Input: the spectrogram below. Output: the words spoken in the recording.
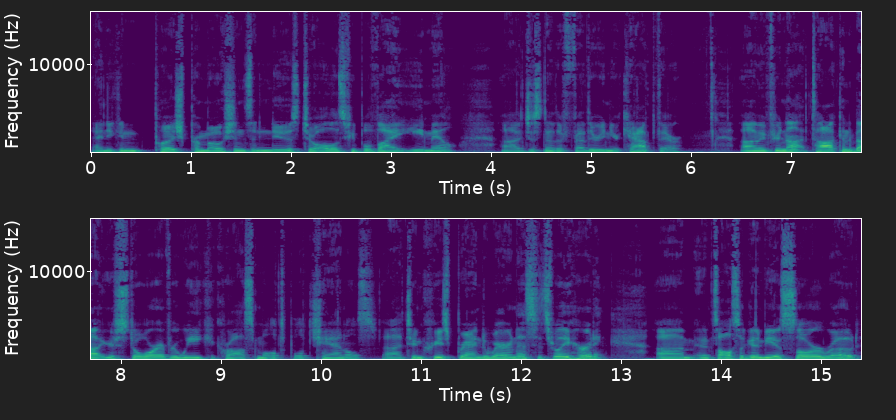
and you can push promotions and news to all those people via email. Uh, just another feather in your cap there. Um, if you're not talking about your store every week across multiple channels uh, to increase brand awareness, it's really hurting. Um, and it's also going to be a slower road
